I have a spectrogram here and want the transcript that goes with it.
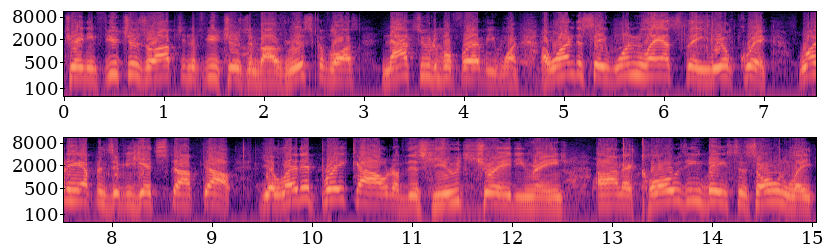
trading futures or option to futures involves risk of loss, not suitable for everyone. I wanted to say one last thing real quick. What happens if you get stopped out? You let it break out of this huge trading range on a closing basis only,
